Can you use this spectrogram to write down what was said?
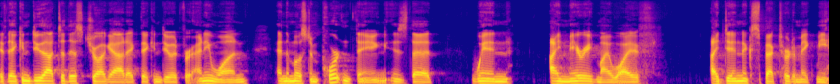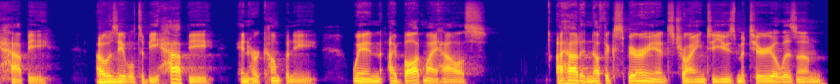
If they can do that to this drug addict, they can do it for anyone. And the most important thing is that when I married my wife, I didn't expect her to make me happy. Mm. I was mm. able to be happy in her company, when I bought my house, I had enough experience trying to use materialism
